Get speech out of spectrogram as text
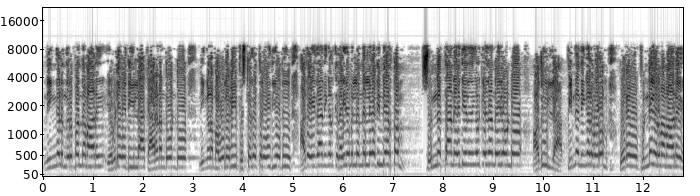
നിങ്ങൾ നിർബന്ധമാണ് എവിടെ എഴുതിയില്ല. കാരണം എന്തുകൊണ്ട്? നിങ്ങളെ മൗലവി പുസ്തകത്തിൽ എഴുതിയത് അത് എഴുതാൻ നിങ്ങൾക്ക് ധൈര്യമില്ലെന്നല്ലേ അതിന്റെ അർത്ഥം? സുന്നത്താണ് എഴുതിയത്. നിങ്ങൾക്ക് എഴുതാൻ ധൈര്യമുണ്ടോ? അതുമില്ല. പിന്നെ നിങ്ങൾ വെറും ഒരു പുണ്യകർമ്മമാണ്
